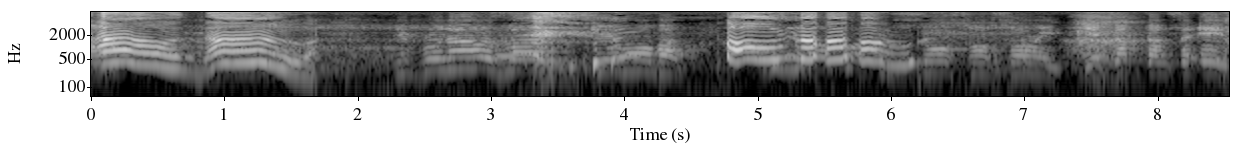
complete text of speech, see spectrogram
Oh no! Oh, oh, so, so sorry. The exact answer is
